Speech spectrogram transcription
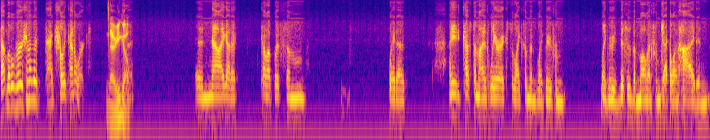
that little version of it actually kind of worked. There you go. And now I got to come up with some way to. I need to customize lyrics to like something like maybe from, like maybe this is the moment from Jekyll and Hyde and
